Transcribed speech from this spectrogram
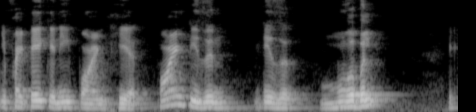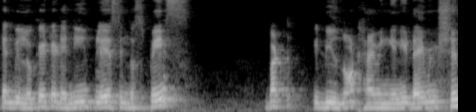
if I take any point here, point is in, it is movable, it can be located any place in the space, but it is not having any dimension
